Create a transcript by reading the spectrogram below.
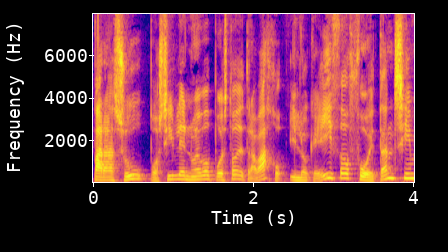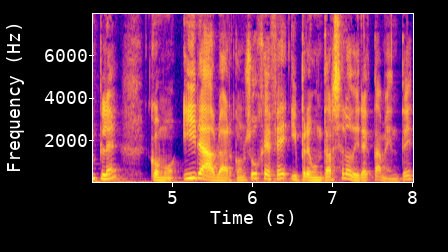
para su posible nuevo puesto de trabajo. Y lo que hizo fue tan simple como ir a hablar con su jefe y preguntárselo directamente.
